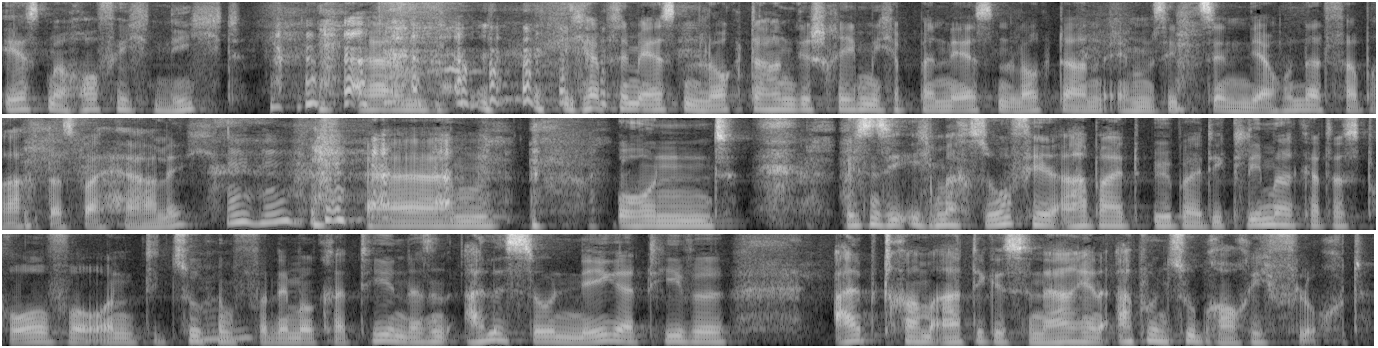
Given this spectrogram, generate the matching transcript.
erstmal hoffe ich nicht. ähm, ich habe es im ersten Lockdown geschrieben. Ich habe meinen ersten Lockdown im 17. Jahrhundert verbracht. Das war herrlich. Mhm. ähm, und wissen Sie, ich mache so viel Arbeit über die Klimakatastrophe und die Zukunft mhm. von Demokratien. Das sind alles so negative, albtraumartige Szenarien. Ab und zu brauche ich Flucht.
